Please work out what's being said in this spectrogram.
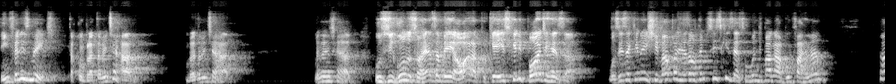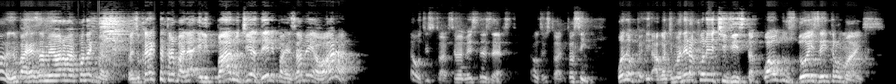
Infelizmente, está completamente errado. Completamente errado. Completamente errado. O segundo só reza meia hora porque é isso que ele pode rezar. Vocês aqui na Estivá podem rezar o tempo que vocês quiserem. Se um monte de vagabundo faz nada. Não, não vai rezar meia hora, mas quando é que vai? Mas o cara que vai trabalhar, ele para o dia dele para rezar meia hora? É outra história. Você vai ver isso no exército. É outra história. Então, assim, quando eu, agora, de maneira coletivista, qual dos dois entram mais?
